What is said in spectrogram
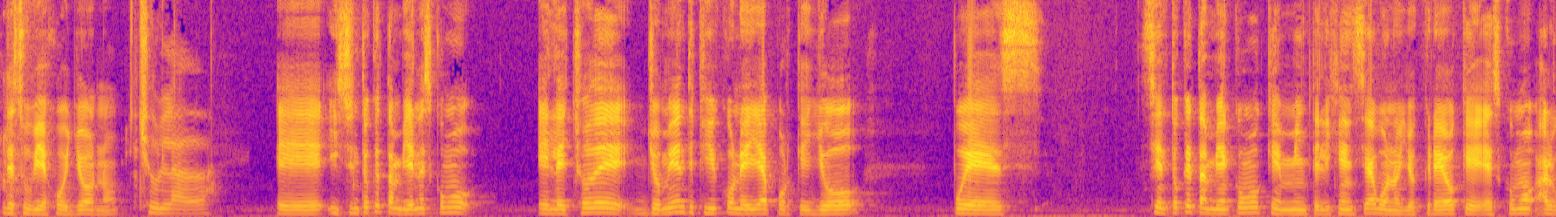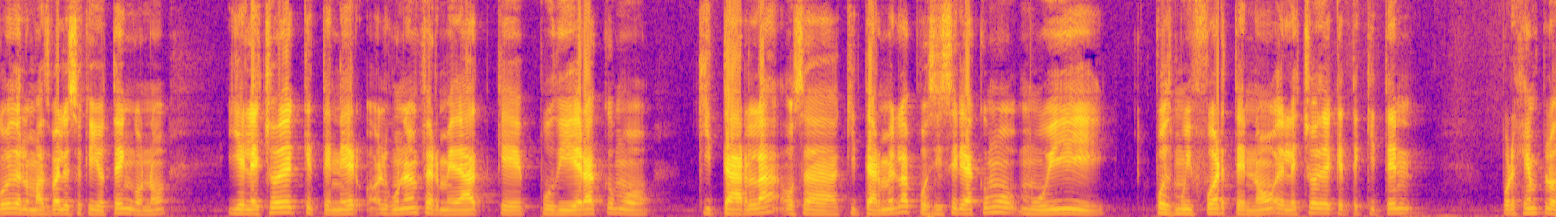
de su viejo yo, ¿no? Chulada. Eh, y siento que también es como el hecho de yo me identifico con ella porque yo, pues, siento que también como que mi inteligencia, bueno, yo creo que es como algo de lo más valioso que yo tengo, ¿no? Y el hecho de que tener alguna enfermedad que pudiera como quitarla, o sea, quitármela, pues sí sería como muy, pues muy fuerte, ¿no? El hecho de que te quiten, por ejemplo,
